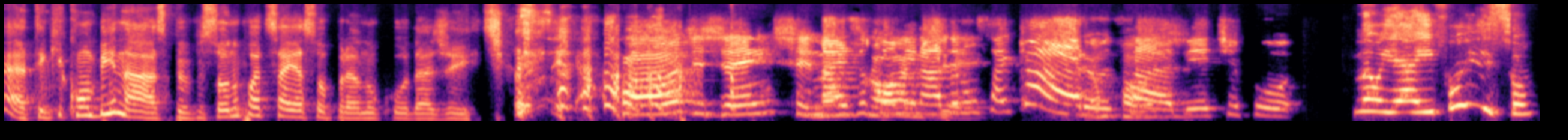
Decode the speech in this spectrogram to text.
É, tem que combinar. A pessoa não pode sair assoprando o cu da gente. pode, gente. Mas o pode. combinado não sai caro, não sabe? É tipo. Não, e aí foi isso.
